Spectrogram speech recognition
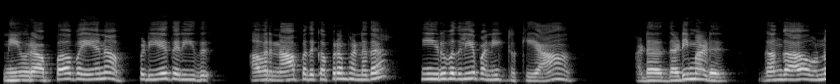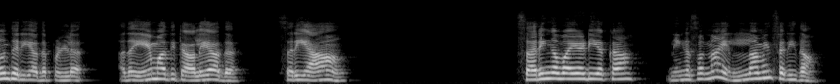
நீ ஒரு அப்பா பையன்னு அப்படியே தெரியுது. அவர் நாற்பதுக்கு அப்புறம் பண்ணதை நீ இருபதுலேயே பண்ணிகிட்டு இருக்கியா? அட தடிமாடு. கங்கா ஒன்றும் தெரியாத பிள்ளை. அதை ஏமாத்திட்டு அதை. சரியா? சரிங்க வயடி அக்கா. நீங்கள் சொன்னால் எல்லாமே சரிதான்.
